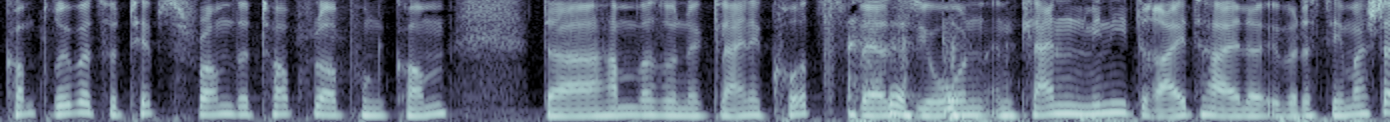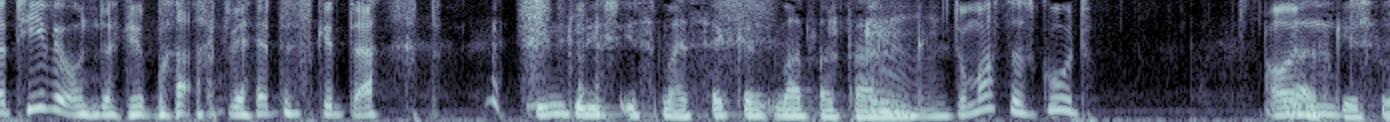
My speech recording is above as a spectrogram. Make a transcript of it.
kommt rüber zu tipsfromthetopfloor.com. Da haben wir so eine kleine Kurzversion, einen kleinen Mini-Dreiteiler über das Thema Stative untergebracht. Wer hätte es gedacht? English is my second mother tongue. Du machst das gut. Ja, es geht so.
